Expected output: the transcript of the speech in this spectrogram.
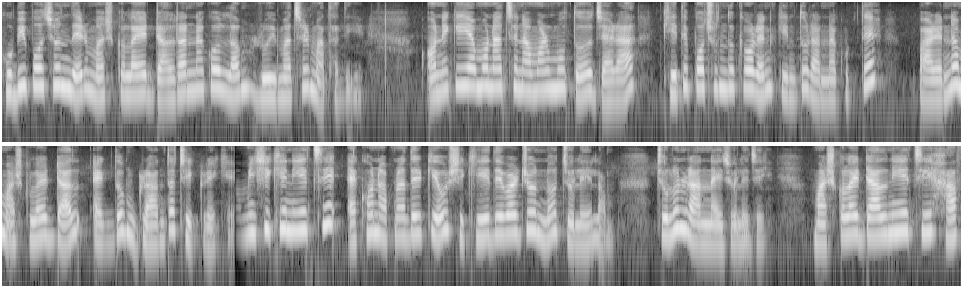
খুবই পছন্দের মাসকলাইয়ের ডাল রান্না করলাম রুই মাছের মাথা দিয়ে। অনেকেই এমন আছেন আমার মতো যারা খেতে পছন্দ করেন কিন্তু রান্না করতে পারেন না। মাসকলাইয়ের ডাল একদম গ্রানটা ঠিক রেখে। আমি শিখে নিয়েছি, এখন আপনাদেরকেও শিখিয়ে দেওয়ার জন্য চলে এলাম। চলুন রান্নায় চলে যাই। মাসকলাইয়ের ডাল নিয়েছি হাফ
